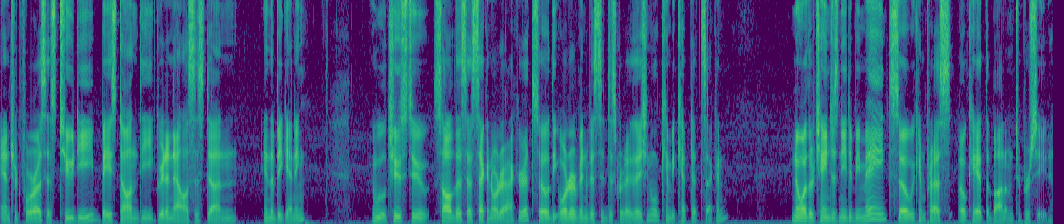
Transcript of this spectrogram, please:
entered for us as 2D based on the grid analysis done in the beginning. And we will choose to solve this as second order accurate, so the order of inviscid discretization will, can be kept at second. No other changes need to be made, so we can press OK at the bottom to proceed.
